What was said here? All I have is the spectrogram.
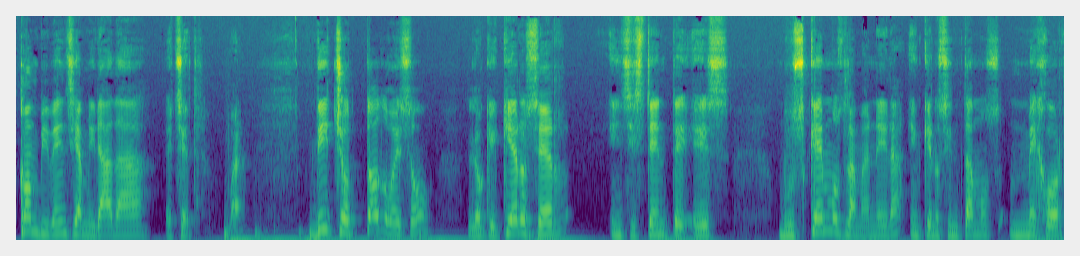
convivencia, mirada, etcétera. Bueno, dicho todo eso, lo que quiero ser insistente es busquemos la manera en que nos sintamos mejor.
